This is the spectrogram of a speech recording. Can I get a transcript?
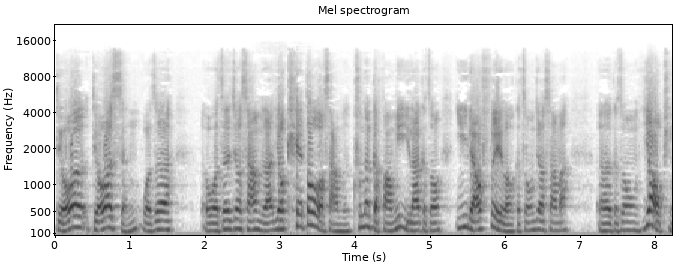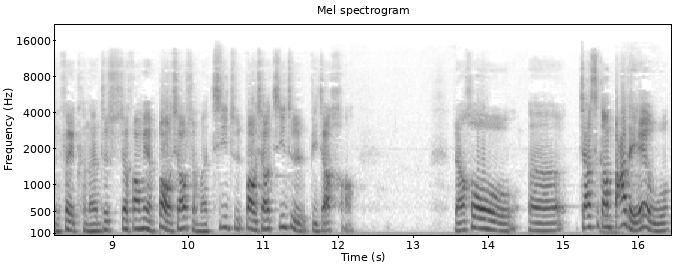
调个调个肾或者或者叫啥物事，要开刀咯啥物事，可能搿方面伊拉搿种医疗费咯，搿种叫啥么？呃，搿种药品费可能就是这方面报销什么机制，报销机制比较好。然后呃，假使讲排队闲话，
